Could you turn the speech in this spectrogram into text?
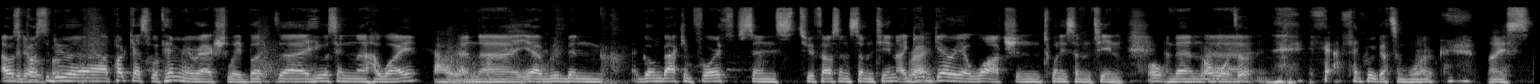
I was supposed to do a podcast with him here actually, but uh, he was in uh, Hawaii. Oh, yeah. And uh, yeah, we've been going back and forth since 2017. I gave Gary a watch in 2017. Oh, and then no water? yeah, I think we got some water. Nice.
